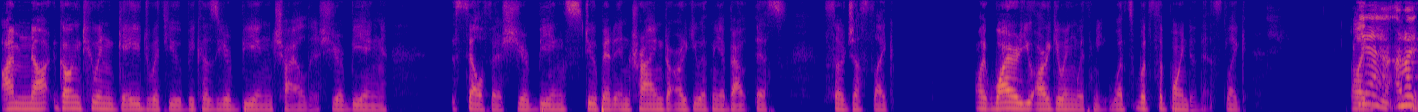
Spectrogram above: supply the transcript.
I'm not going to engage with you because you're being childish. You're being selfish. You're being stupid in trying to argue with me about this. So just like like why are you arguing with me? What's what's the point of this? Like like yeah and i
